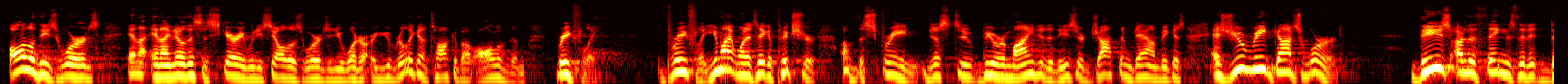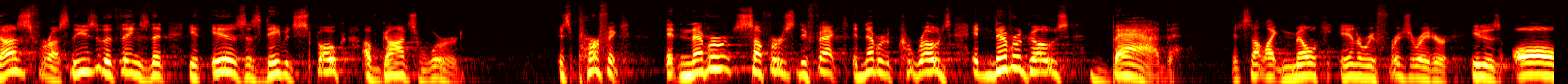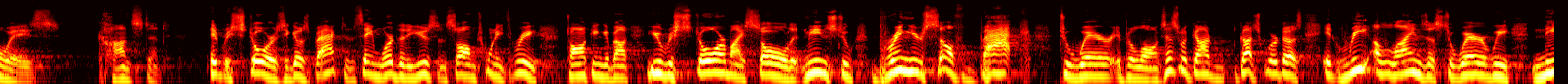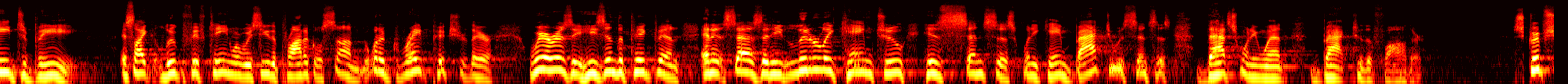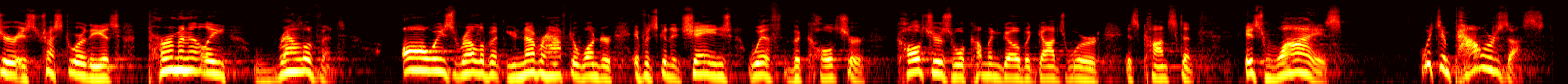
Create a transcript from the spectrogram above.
all of these words, and I, and I know this is scary when you see all those words and you wonder, are you really going to talk about all of them briefly? Briefly, you might want to take a picture of the screen just to be reminded of these or jot them down because as you read God's word, these are the things that it does for us. These are the things that it is as David spoke of God's word. It's perfect. It never suffers defect. It never corrodes. It never goes bad. It's not like milk in a refrigerator, it is always constant. It restores. He goes back to the same word that he used in Psalm 23, talking about, You restore my soul. It means to bring yourself back to where it belongs. That's what God, God's word does. It realigns us to where we need to be. It's like Luke 15, where we see the prodigal son. What a great picture there. Where is he? He's in the pig pen. And it says that he literally came to his senses. When he came back to his senses, that's when he went back to the Father. Scripture is trustworthy, it's permanently relevant, always relevant. You never have to wonder if it's going to change with the culture. Cultures will come and go, but God's word is constant. It's wise, which empowers us.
